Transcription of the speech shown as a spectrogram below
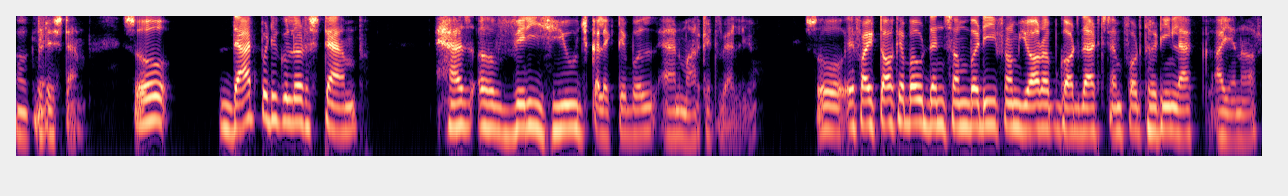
Okay. British stamp. So that particular stamp has a very huge collectible and market value. So if I talk about then somebody from Europe got that stamp for 13 lakh INR,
